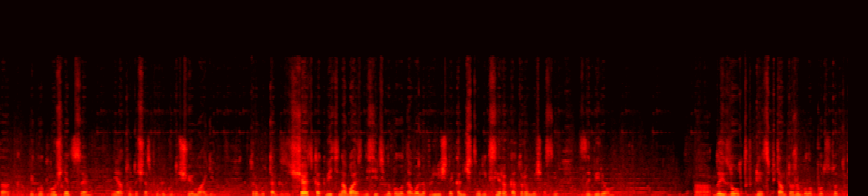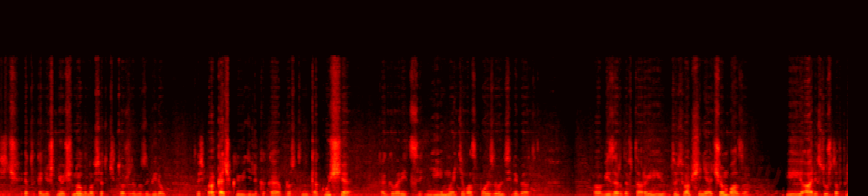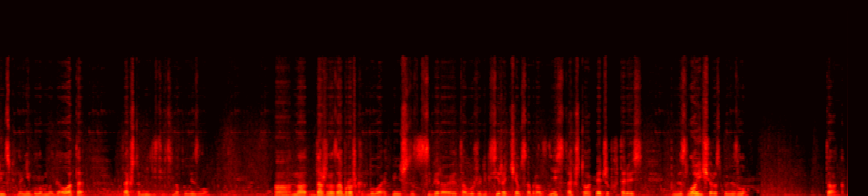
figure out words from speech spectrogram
Так, бегут лучницы, и оттуда сейчас побегут еще и маги, которые будут так защищать. Как видите, на базе действительно было довольно приличное количество эликсира, которые мы сейчас и заберем. А, да и золото, в принципе, там тоже было под 100 тысяч. Это, конечно, не очень много, но все-таки тоже его заберем. То есть прокачка видели, какая просто никакущая, как говорится. И мы этим воспользовались, ребят. Визарды вторые. То есть вообще ни о чем база. И, а ресурсов, в принципе, на ней было многовато. Так что мне действительно повезло. А, на, даже на заброшках бывает меньше собираю того же эликсира, чем собрал здесь. Так что, опять же, повторяюсь, повезло, еще раз повезло. Так,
